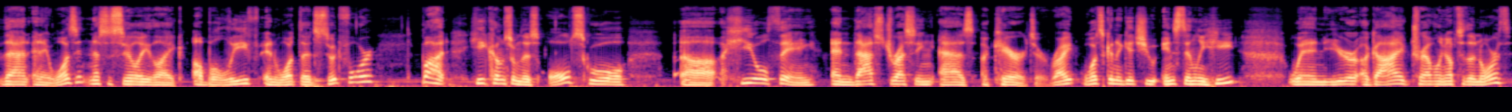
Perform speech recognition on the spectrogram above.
that, and it wasn't necessarily like a belief in what that stood for, but he comes from this old school uh, heel thing, and that's dressing as a character, right? What's going to get you instantly heat when you're a guy traveling up to the north?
